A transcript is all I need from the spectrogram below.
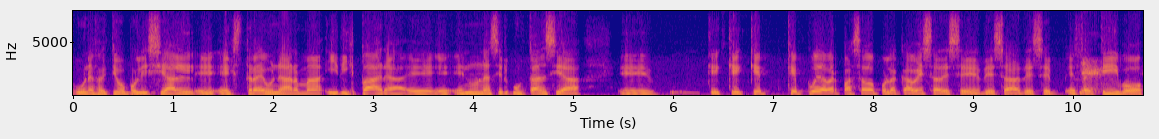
un efectivo policial extrae un arma y dispara en una circunstancia ¿Qué, qué, puede haber pasado por la cabeza de ese, de esa, de ese efectivo?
